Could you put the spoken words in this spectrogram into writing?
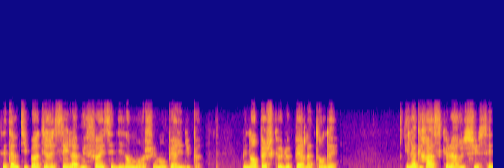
C'est un petit peu intéressé, il avait faim, il s'est dit, non, moi, chez mon père, il y a du pain. Mais n'empêche que le père l'attendait. Et la grâce qu'elle a reçue, c'est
